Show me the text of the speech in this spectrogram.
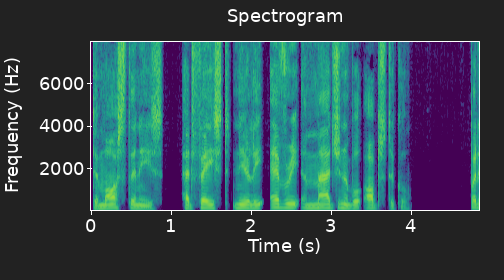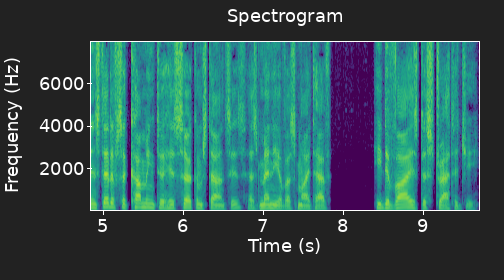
Demosthenes had faced nearly every imaginable obstacle. But instead of succumbing to his circumstances, as many of us might have, he devised a strategy.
